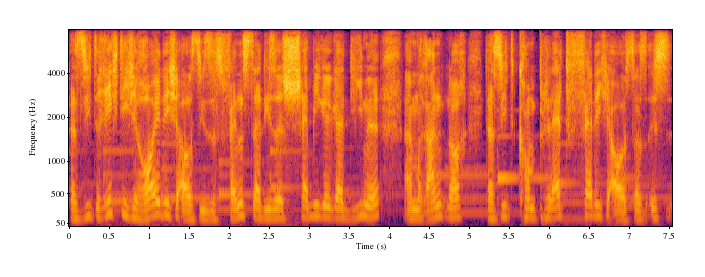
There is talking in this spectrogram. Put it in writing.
Das sieht richtig räudig aus, dieses Fenster, diese schäbige Gardine am Rand noch. Das sieht komplett fertig aus. Das ist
